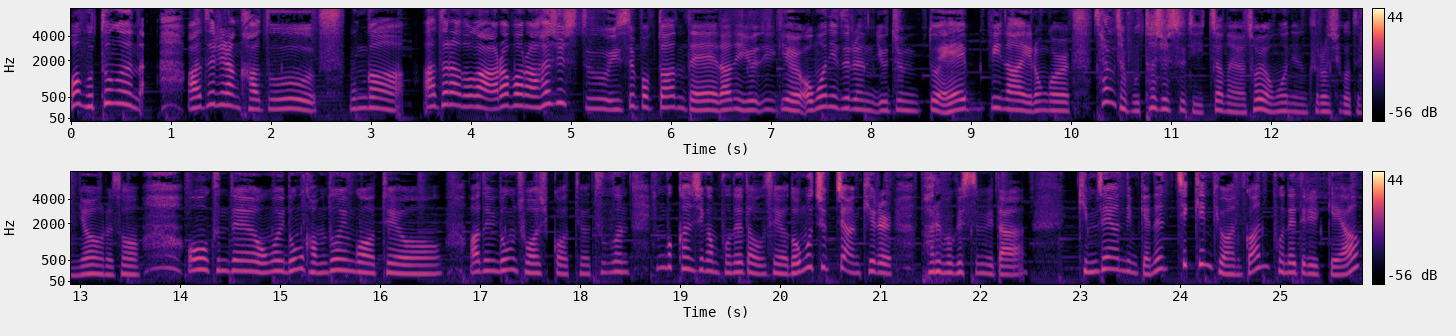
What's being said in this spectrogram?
와, 보통은 아들이랑 가도 뭔가 아들아 너가 알아봐라 하실 수도 있을 법도 한데 나는 요, 이게 어머니들은 요즘 또 앱이나 이런 걸 사용 잘 못하실 수도 있잖아요. 저희 어머니는 그러시거든요. 그래서 어 근데 어머니 너무 감동인 것 같아요. 아드님 너무 좋아하실 것 같아요. 두 분 행복한 시간 보내다 오세요. 너무 춥지 않기를 바래보겠습니다. 김세연님께는 치킨 교환권 보내드릴게요.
